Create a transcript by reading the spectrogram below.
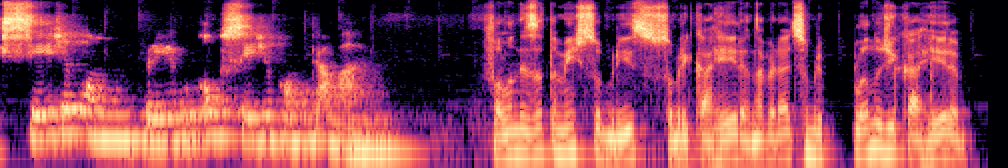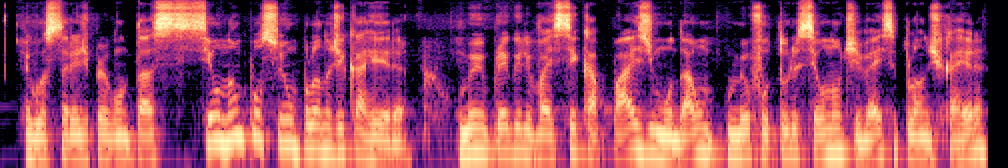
seja como um emprego ou seja como trabalho. Falando exatamente sobre isso, sobre carreira, na verdade sobre plano de carreira, eu gostaria de perguntar se eu não possuir um plano de carreira, o meu emprego ele vai ser capaz de mudar o meu futuro se eu não tiver esse plano de carreira?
